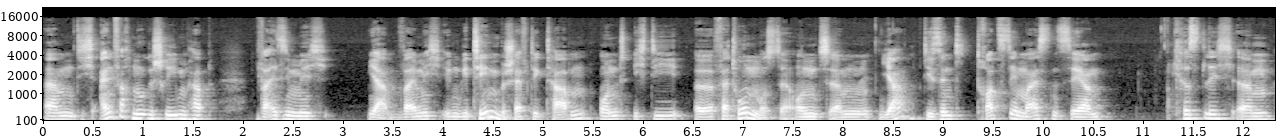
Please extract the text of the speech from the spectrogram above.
ähm, die ich einfach nur geschrieben habe, weil sie mich, ja, weil mich irgendwie Themen beschäftigt haben und ich die äh, vertonen musste. Und ähm, ja, die sind trotzdem meistens sehr christlich ähm,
